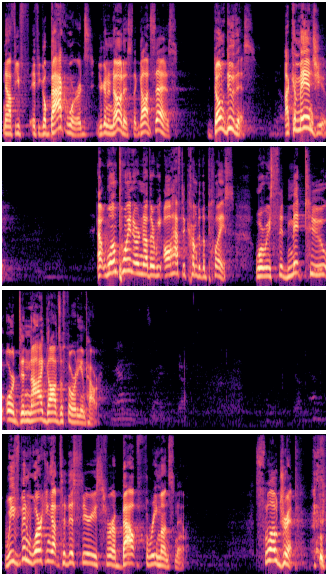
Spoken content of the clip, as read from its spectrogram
Now, if you, if you go backwards, you're going to notice that God says, Don't do this. I command you. At one point or another, we all have to come to the place where we submit to or deny God's authority and power. We've been working up to this series for about three months now. Slow drip.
